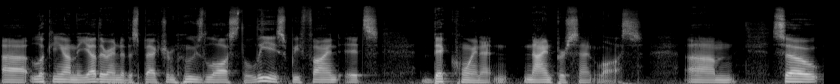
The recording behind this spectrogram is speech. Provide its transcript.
Uh, looking on the other end of the spectrum, who's lost the least, we find it's Bitcoin at 9% loss. Um, so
